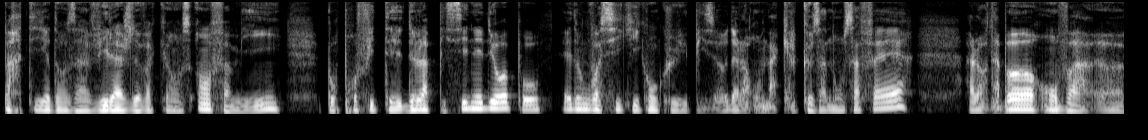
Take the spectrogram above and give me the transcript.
partir dans un village de vacances en famille pour profiter de la piscine et du repos. Et donc voici qui conclut l'épisode. Alors on a quelques annonces à faire. Alors d'abord, on va, euh,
